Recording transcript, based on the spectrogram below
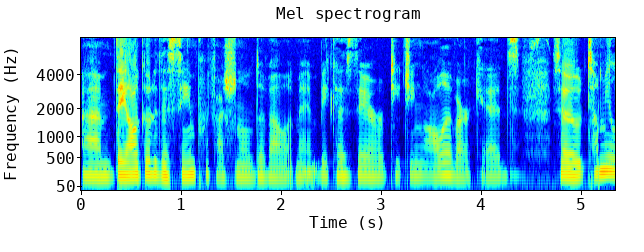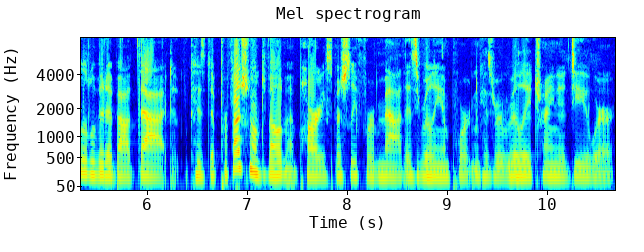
um, they all go to the same professional development because they're teaching all of our kids yes. so tell me a little bit about that because the professional development part especially for math is really important because we're really trying to do where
